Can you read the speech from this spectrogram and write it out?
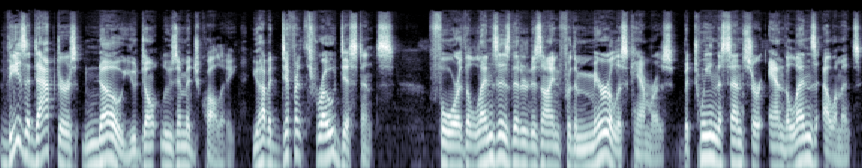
these adapters know you don't lose image quality. You have a different throw distance for the lenses that are designed for the mirrorless cameras between the sensor and the lens elements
